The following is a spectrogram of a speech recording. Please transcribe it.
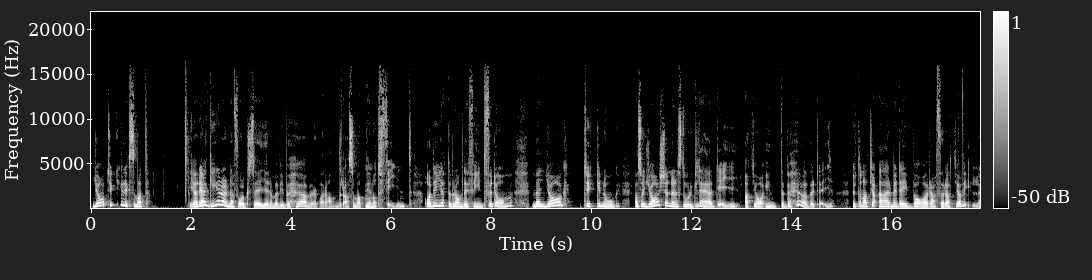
jag tycker liksom att jag reagerar när folk säger att vi behöver varandra, som att det är något fint. Och det är jättebra om det är fint för dem, men jag tycker nog, alltså jag känner en stor glädje i att jag inte behöver dig, utan att jag är med dig bara för att jag vill,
